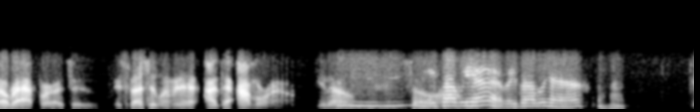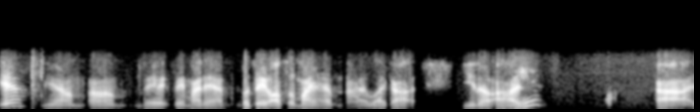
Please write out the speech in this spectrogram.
a rapper or two, especially women that, that I'm around. You know, mm-hmm. so they probably have. They probably have. Mm-hmm. Yeah, yeah. Um, um, they they might have, but they also might have not. Like I, you know, I, yeah. I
